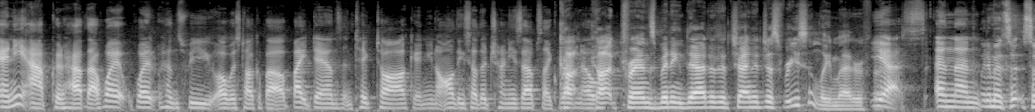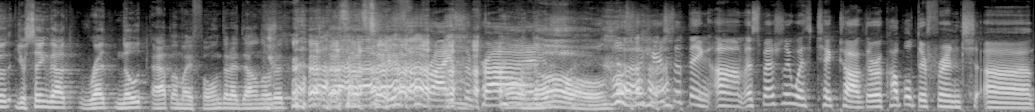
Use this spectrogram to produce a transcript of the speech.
any app could have that. What, what, hence we always talk about ByteDance and TikTok and you know all these other Chinese apps like caught, Rednote. Caught transmitting data to China just recently, matter of fact. Yes, and then. Wait a minute. So, so you're saying that Red Note app on my phone that I downloaded? that's not safe. Surprise! Surprise! Oh no. Well, so here's the thing. Um, especially with TikTok, there are a couple different. Uh,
